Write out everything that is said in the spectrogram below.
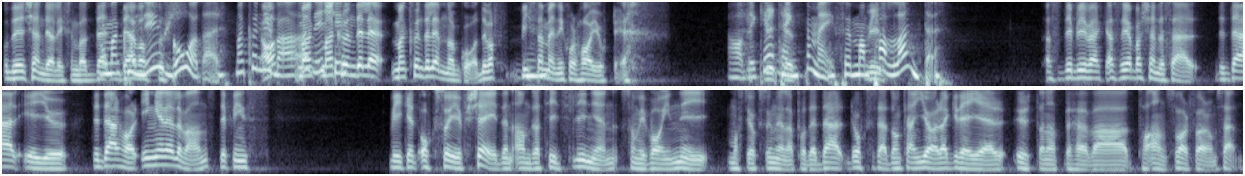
Och det kände jag liksom bara, det, Men man det kunde var ju så gå där. Man kunde ju bara, ja, man, det är man. Mm. kunde lä- man kunde lämna och gå. Det var, vissa människor har gjort det. Ja, det kan jag Vilket- tänka mig, för man pallar inte. Alltså, det blir verk- alltså jag bara kände så här, det där är ju, det där har ingen relevans. Det finns, vilket också i och för sig, den andra tidslinjen som vi var inne i, måste jag också gnälla på det. Där, det är också så här, de kan göra grejer utan att behöva ta ansvar för dem sen.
